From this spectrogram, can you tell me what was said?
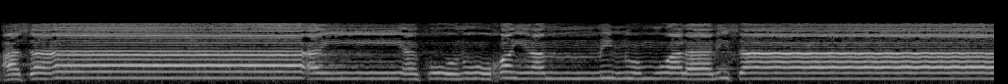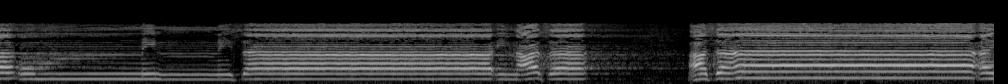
عسى أن يكونوا خيرا منهم ولا نساء من نساء عسى عسى أن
